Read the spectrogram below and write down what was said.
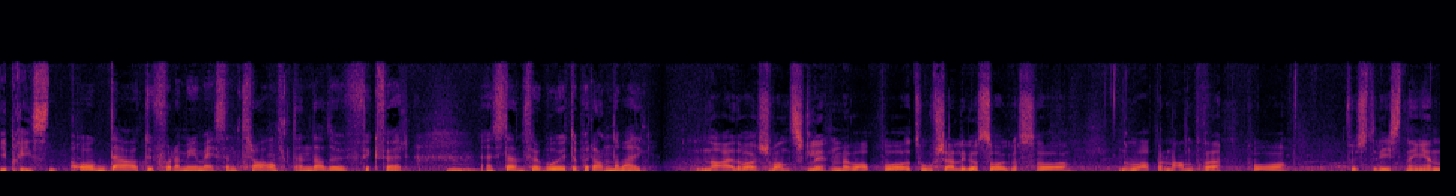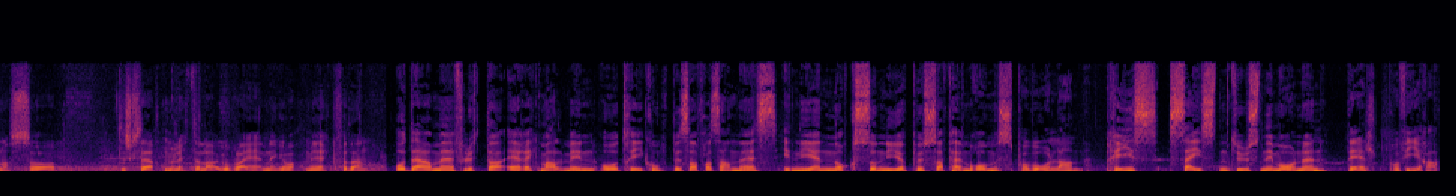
i prisen. Og det at du får det mye mer sentralt enn det du fikk før, mm. istedenfor å bo ute på Randaberg. Nei, det var ikke vanskelig. Vi var på to forskjellige og så, og så når vi var på den andre på første visningen, og så diskuterte vi litt i lag og ble enige om at vi gikk for den. Og dermed flytta Erik Malmin og tre kompiser fra Sandnes inn i en nokså nyoppussa femroms på Våland. Pris 16 000 i måneden, delt på fire.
